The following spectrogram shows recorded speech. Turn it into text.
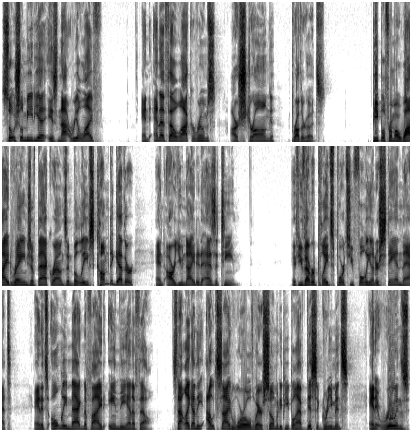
social media is not real life, and NFL locker rooms are strong brotherhoods. People from a wide range of backgrounds and beliefs come together and are united as a team. If you've ever played sports, you fully understand that, and it's only magnified in the NFL. It's not like on the outside world where so many people have disagreements and it ruins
